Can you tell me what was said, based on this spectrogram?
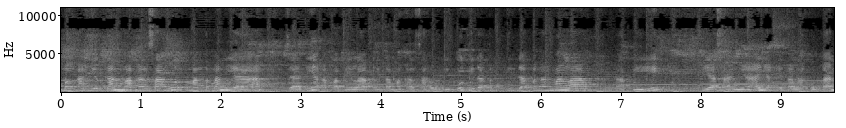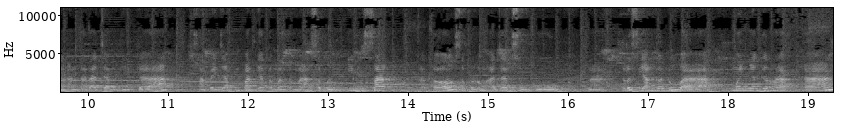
mengakhirkan makan sahur teman-teman ya. Jadi apabila kita makan sahur itu tidak tidak tengah malam, tapi biasanya yang kita lakukan antara jam 3 sampai jam 4 ya teman-teman sebelum imsak atau sebelum azan subuh. Nah, terus yang kedua menyegerakan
